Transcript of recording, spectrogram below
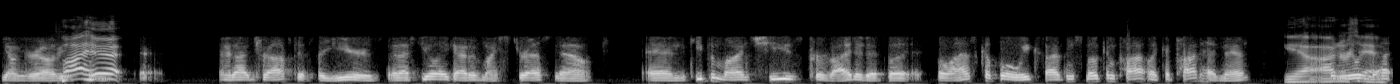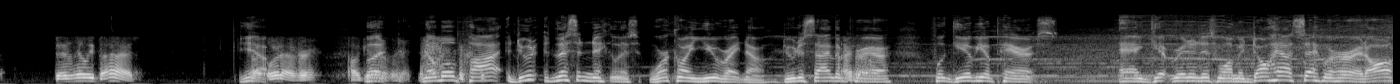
younger, obviously. Pot hit. And I dropped it for years and I feel like out of my stress now. And keep in mind she's provided it, but the last couple of weeks I've been smoking pot like a pothead, man. Yeah, I been really understand. bad. Been really bad. Yeah. But whatever. I'll get over But it. no more pot. Do listen, Nicholas. Work on you right now. Do the silent I know. prayer. Forgive your parents, and get rid of this woman. Don't have sex with her at all,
